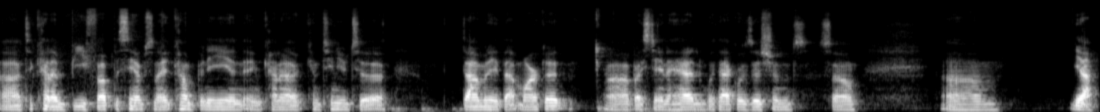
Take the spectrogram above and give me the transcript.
uh, to kind of beef up the Samsonite company and, and kind of continue to dominate that market uh, by staying ahead with acquisitions. So, um, yeah.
